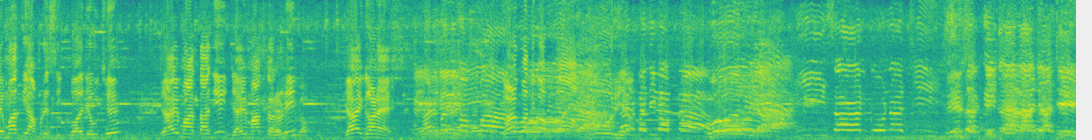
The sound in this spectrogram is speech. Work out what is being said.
એમાંથી આપણે શીખવા જેવું છે. જય માતાજી જય મા કરણી જય ગણેશ. ગણપતિ બાપ્પા મોરિયા ઈશાન કોનાજી શિવશક્તિના રાજાજી.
